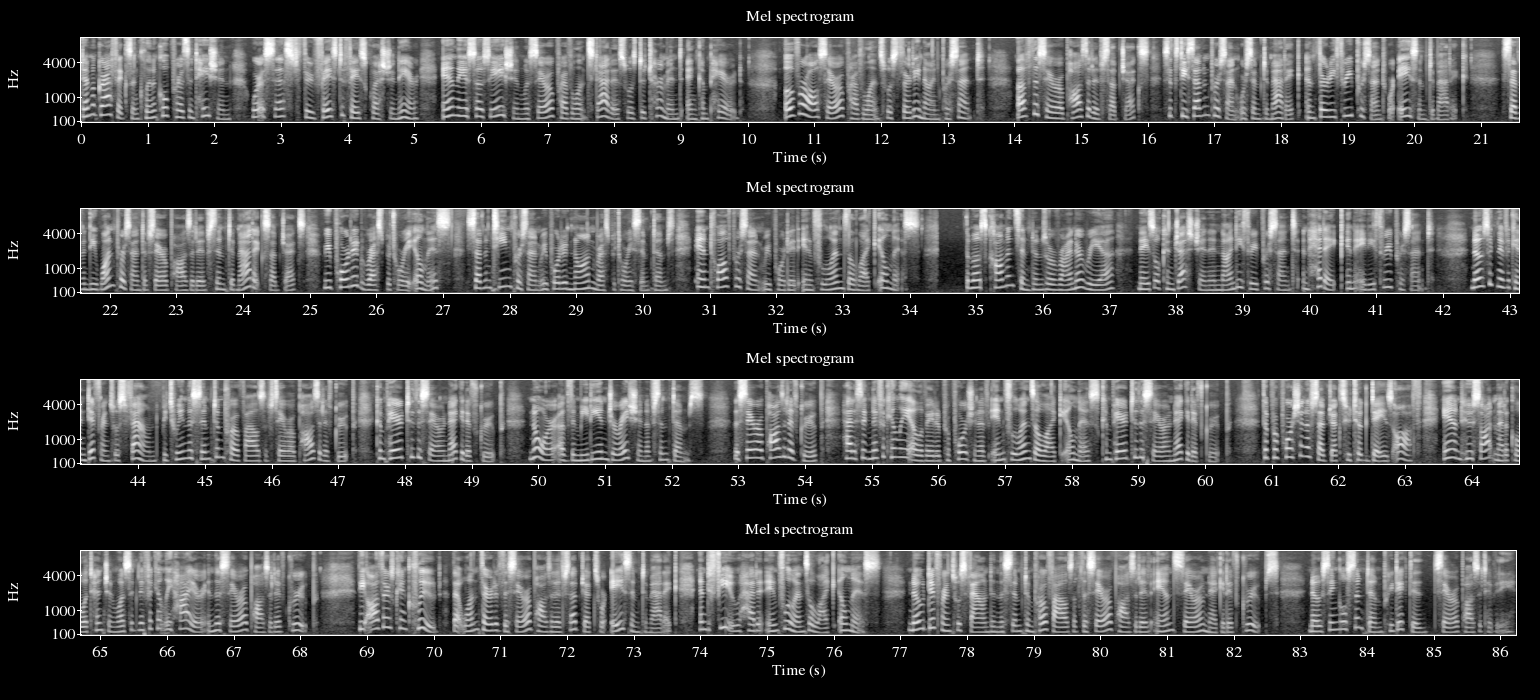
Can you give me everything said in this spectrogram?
Demographics and clinical presentation were assessed through face to face questionnaire, and the association with seroprevalent status was determined and compared. Overall seroprevalence was 39%. Of the seropositive subjects, 67% were symptomatic and 33% were asymptomatic. 71% of seropositive symptomatic subjects reported respiratory illness, 17% reported non respiratory symptoms, and 12% reported influenza like illness. The most common symptoms were rhinorrhea, nasal congestion in 93%, and headache in 83%. No significant difference was found between the symptom profiles of seropositive group compared to the seronegative group, nor of the median duration of symptoms. The seropositive group had a significantly elevated proportion of influenza like illness compared to the seronegative group. The proportion of subjects who took days off and who sought medical attention was significantly higher in the seropositive group. The authors conclude that one third of the seropositive subjects were asymptomatic and few had an influenza like illness. No difference was found in the symptom profiles of the seropositive and seronegative groups. No single symptom predicted seropositivity.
